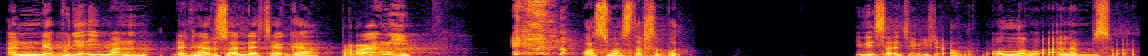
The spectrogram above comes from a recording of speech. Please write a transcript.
Anda punya iman dan harus Anda jaga, perangi was-was tersebut. Ini saja insya Allah. Wallahu a'lam bishawab.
